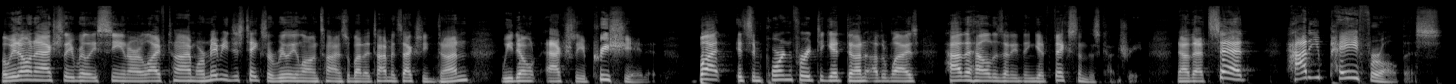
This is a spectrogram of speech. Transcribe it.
but we don't actually really see in our lifetime, or maybe it just takes a really long time. So by the time it's actually done, we don't actually appreciate it. But it's important for it to get done. Otherwise, how the hell does anything get fixed in this country? Now, that said, how do you pay for all this?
